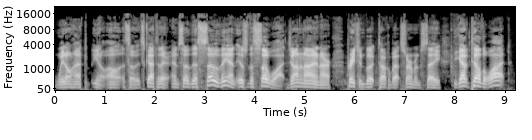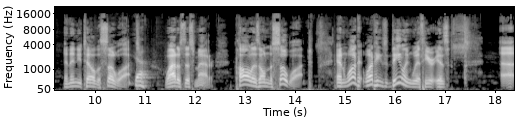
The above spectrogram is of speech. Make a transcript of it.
we don't have to, you know, all, so it's got to there. And so this so then is the so what. John and I in our preaching book talk about sermons say you got to tell the what and then you tell the so what. Yeah. Why does this matter? Paul is on the so what. And what, what he's dealing with here is, uh,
